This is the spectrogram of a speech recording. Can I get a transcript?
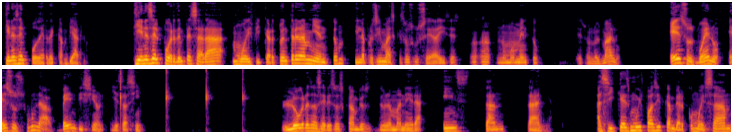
Tienes el poder de cambiarlo. Tienes el poder de empezar a modificar tu entrenamiento y la próxima vez que eso suceda dices, uh no, un momento, eso no es malo. Eso es bueno, eso es una bendición y es así. Logras hacer esos cambios de una manera instantánea. Así que es muy fácil cambiar como esa,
